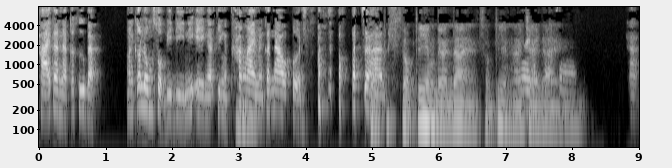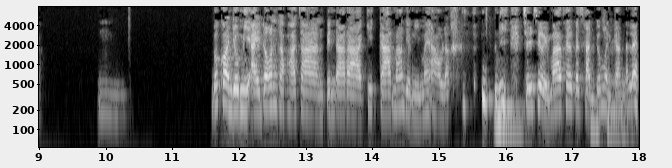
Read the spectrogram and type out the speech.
ล้ายๆกันนะก็คือแบบ มันก็ลงศพดีๆนี่เองอะเพียงข้างในมันก็เน่าเปิดอาจารย์ศพที่ยังเดินได้ศพที่ยังหายใจได้ค่ะ อืมเมื่อก่อนโยมีไอดอลค่ะพระอาจารย์เป็นดารากีดการมากเดี๋ยวนี้ไม่เอาแล้วเดี๋ยวนี้เฉยๆมากเธอกับฉันก็เหมือนกันนั่นแหละ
